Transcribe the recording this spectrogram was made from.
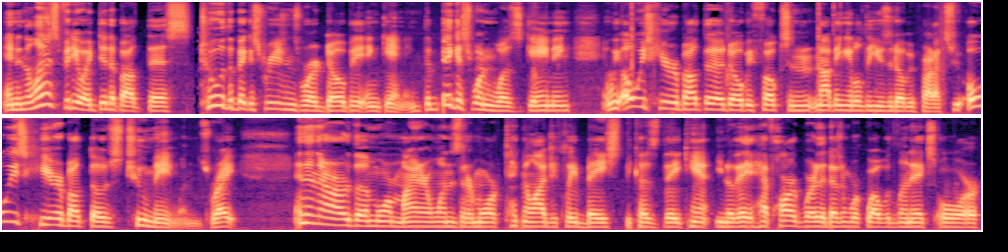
And in the last video I did about this, two of the biggest reasons were Adobe and gaming. The biggest one was gaming, and we always hear about the Adobe folks and not being able to use Adobe products. We always hear about those two main ones, right? And then there are the more minor ones that are more technologically based because they can't, you know, they have hardware that doesn't work well with Linux or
